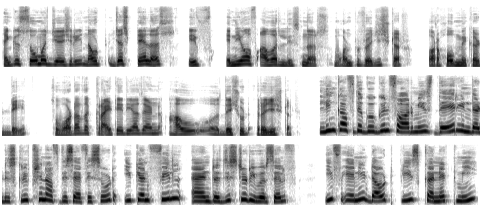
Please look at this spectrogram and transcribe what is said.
Thank you so much, Jayashree. Now, just tell us if any of our listeners want to register for Homemaker Day. So, what are the criterias and how uh, they should register? Link of the Google form is there in the description of this episode. You can fill and register yourself. If any doubt, please connect me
